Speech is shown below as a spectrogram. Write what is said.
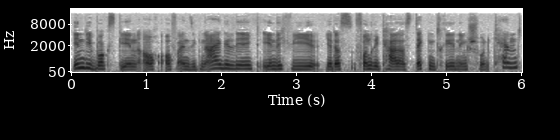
in die Box gehen auch auf ein Signal gelegt, ähnlich wie ihr das von Ricardas Deckentraining schon kennt.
